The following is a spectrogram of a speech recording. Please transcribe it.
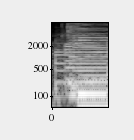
Bye.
